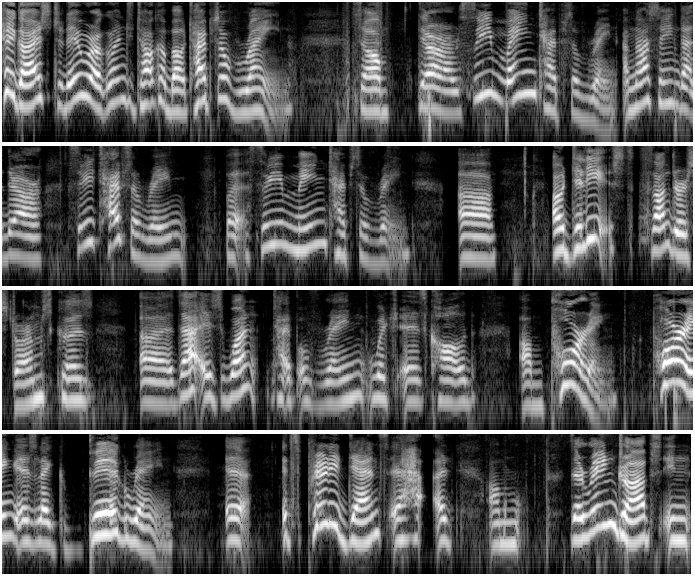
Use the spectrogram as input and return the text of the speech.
Hey guys, today we are going to talk about types of rain. So, there are three main types of rain. I'm not saying that there are three types of rain, but three main types of rain. Uh, I'll delete thunderstorms because uh, that is one type of rain which is called um, pouring. Pouring is like big rain. It, it's pretty dense. It, it, um, the raindrops in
